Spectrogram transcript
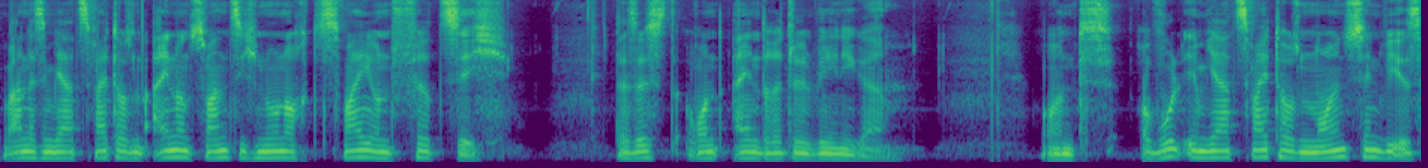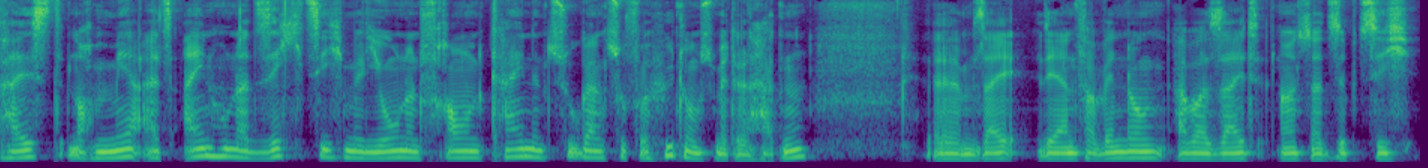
waren es im Jahr 2021 nur noch 42. Das ist rund ein Drittel weniger. Und obwohl im Jahr 2019, wie es heißt, noch mehr als 160 Millionen Frauen keinen Zugang zu Verhütungsmitteln hatten, äh, sei deren Verwendung aber seit 1970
